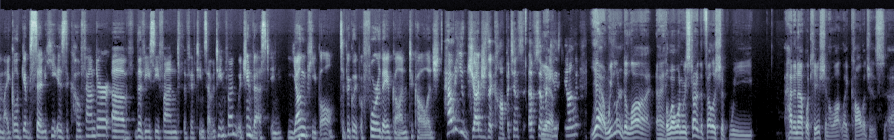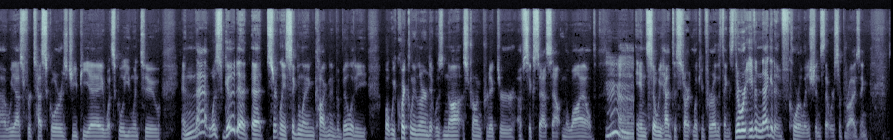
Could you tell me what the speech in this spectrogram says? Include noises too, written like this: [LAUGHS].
Michael Gibson. He is the co founder of the VC fund, the 1517 fund, which invest in young people, typically before they've gone to college. How do you judge the competence of somebody Yeah. who's young? Yeah, we learned a lot. Uh, well, when we started the fellowship, we had an application a lot like colleges. Uh, we asked for test scores, GPA, what school you went to, and that was good at, at certainly signaling cognitive ability. But we quickly learned it was not a strong predictor of success out in the wild. Mm. Uh, and so we had to start looking for other things. There were even negative correlations that were surprising.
